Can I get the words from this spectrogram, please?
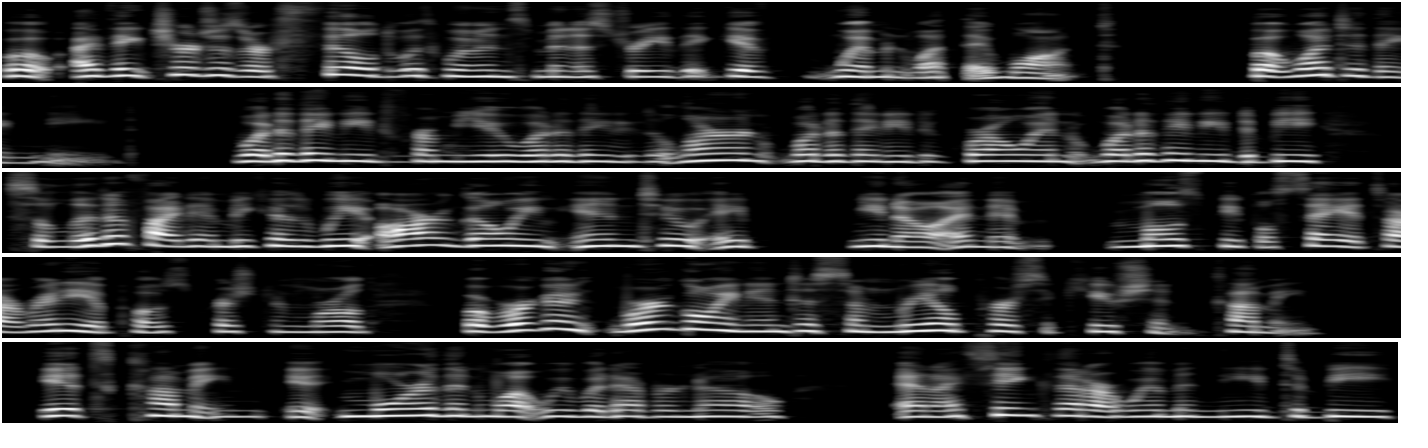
Well i think churches are filled with women's ministry that give women what they want. But what do they need? What do they need from mm-hmm. you? What do they need to learn? What do they need to grow in? What do they need to be solidified in? Because we are going into a you know and it, most people say it's already a post-Christian world, but we're going we're going into some real persecution coming. It's coming it, more than what we would ever know. And I think that our women need to be,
